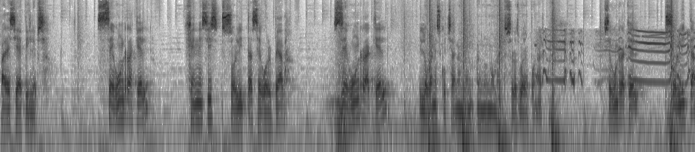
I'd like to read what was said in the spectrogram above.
padecía epilepsia. Según Raquel, Génesis solita se golpeaba. Según Raquel, y lo van a escuchar en un, en un momento, se los voy a poner. Según Raquel, solita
